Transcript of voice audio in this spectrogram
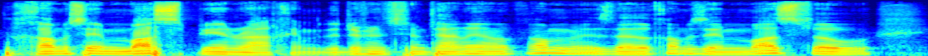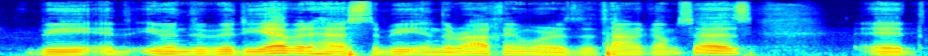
The Chama must be in Rachim. The difference between Tanakam and Chama is that the Chama must so be even the B'diavad has to be in the Rachim, whereas the Tanakam says it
